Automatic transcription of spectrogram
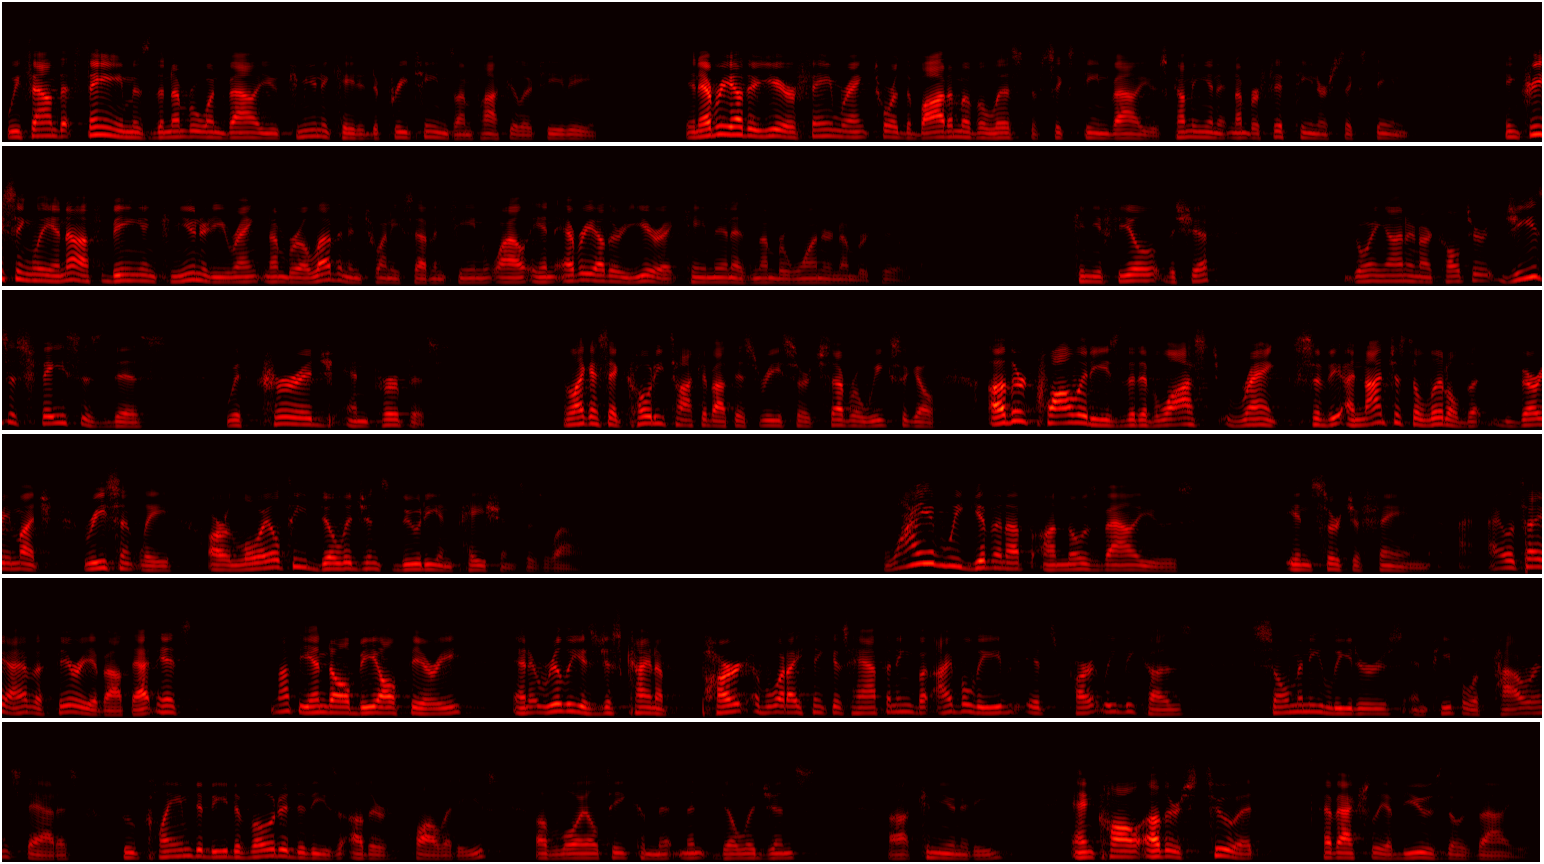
We found that fame is the number one value communicated to preteens on popular TV. In every other year, fame ranked toward the bottom of a list of 16 values, coming in at number 15 or 16. Increasingly enough, being in community ranked number 11 in 2017, while in every other year it came in as number one or number two. Can you feel the shift going on in our culture? Jesus faces this with courage and purpose. And like I said, Cody talked about this research several weeks ago. Other qualities that have lost rank, and not just a little, but very much recently, are loyalty, diligence, duty, and patience as well. Why have we given up on those values in search of fame? I, will tell you, I have a theory about that. It's, it's not the end all be all theory, and it really is just kind of part of what I think is happening, but I believe it's partly because so many leaders and people of power and status who claim to be devoted to these other qualities of loyalty, commitment, diligence, uh, community, and call others to it have actually abused those values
